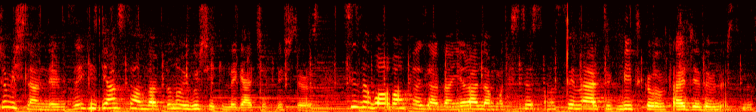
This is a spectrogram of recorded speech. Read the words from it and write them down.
tüm işlemlerimizi hijyen standartlarına uygun şekilde gerçekleştiriyoruz. Siz de bu avantajlardan yararlanmak istiyorsanız Semih Ertürk Beat Club'ı tercih edebilirsiniz.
